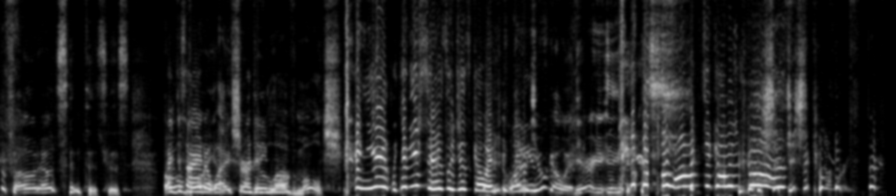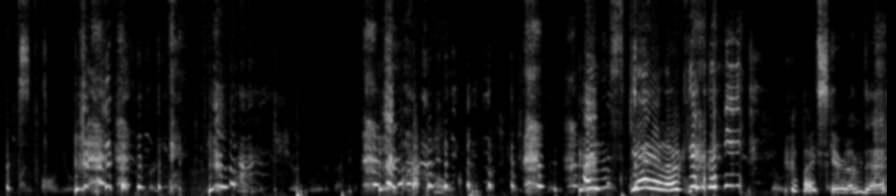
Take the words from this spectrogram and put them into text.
Photosynthesis. Oh I decided I don't want I sure do anymore. love mulch. Can you can you seriously just go in, please? Why don't you go in? You're. You, you, I want to go in first. you should go Don't worry. Find them following you around. Diversion button in the rooms, and you should lure them back into place. Oh, and the security guard noticed I'm scared, okay? I'm scared I'm dead.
